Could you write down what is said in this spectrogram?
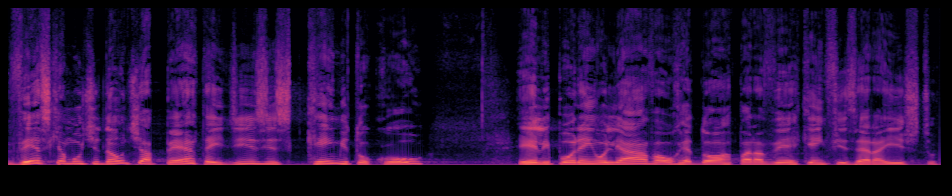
Vês que a multidão te aperta e dizes: Quem me tocou? Ele, porém, olhava ao redor para ver quem fizera isto.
